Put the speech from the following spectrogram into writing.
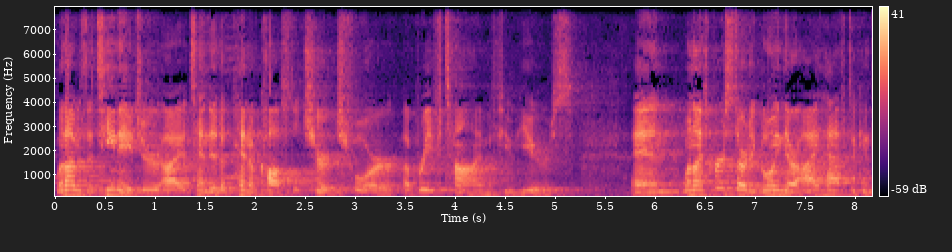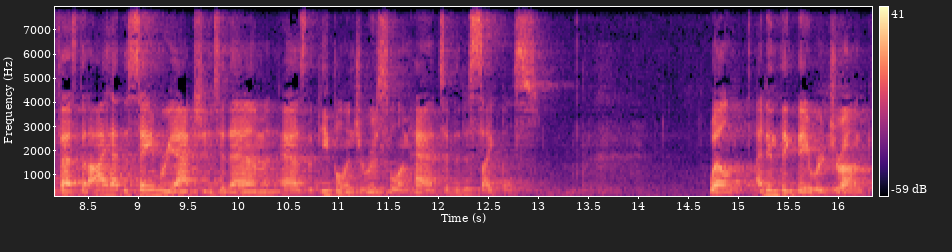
When I was a teenager, I attended a Pentecostal church for a brief time, a few years. And when I first started going there, I have to confess that I had the same reaction to them as the people in Jerusalem had to the disciples. Well, I didn't think they were drunk.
